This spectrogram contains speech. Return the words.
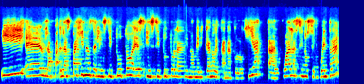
y eh, las páginas del instituto es Instituto Latinoamericano de Tanatología, tal cual así nos encuentran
